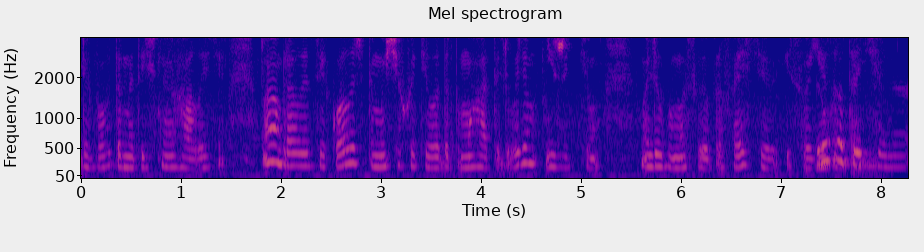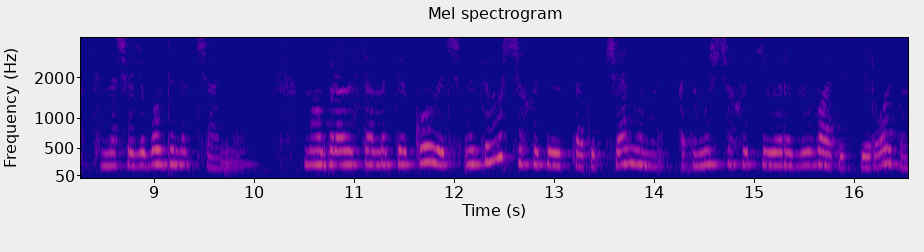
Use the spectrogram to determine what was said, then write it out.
любов до медичної галузі. Ми обрали цей коледж, тому що хотіли допомагати людям і життю. Ми любимо свою професію і своє Друга завдання. причина це наша любов до навчання. Ми обрали саме цей коледж не тому, що хотіли стати вченими, а тому, що хотіли розвивати свій розум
